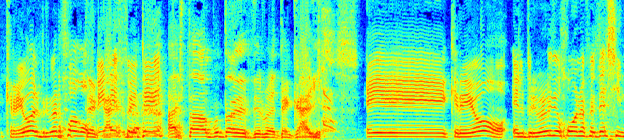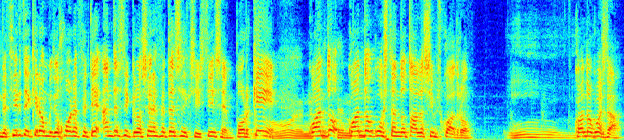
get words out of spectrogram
creó el primer juego NFT. Ha estado a punto de decirme, te callas. eh, creó el primer videojuego NFT sin decirte que era un videojuego NFT antes de que los NFTs existiesen. ¿Por qué? No, ¿Cuánto, no. ¿Cuánto cuesta en total los Sims 4? Y- ¿Cuánto cuesta?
